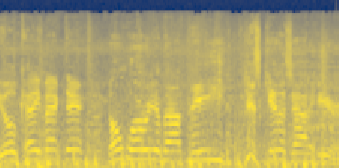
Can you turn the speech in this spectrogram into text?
You okay back there? Don't worry about me. Just get us out of here.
